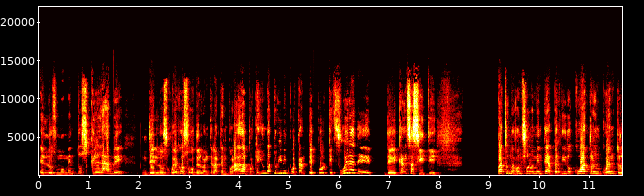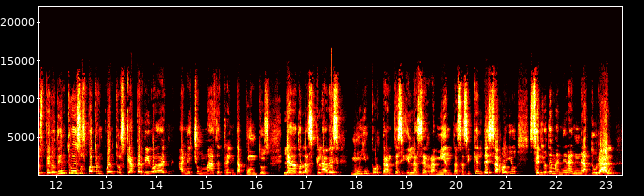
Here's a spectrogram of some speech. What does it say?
en los momentos clave de los juegos o durante la temporada, porque hay un dato bien importante, porque fuera de, de Kansas City, Patrick Mahomes solamente ha perdido cuatro encuentros, pero dentro de esos cuatro encuentros que ha perdido han, hecho más de 30 puntos. Le ha dado las claves muy importantes y las herramientas. Así que el desarrollo se dio de manera natural.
